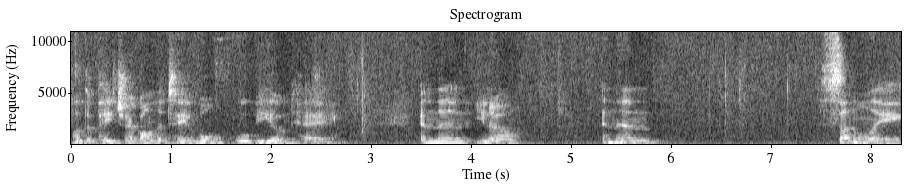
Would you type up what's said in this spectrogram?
put the paycheck on the table, we'll be okay. And then, you know, and then suddenly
